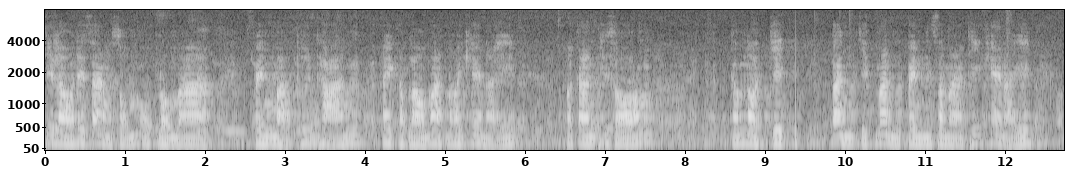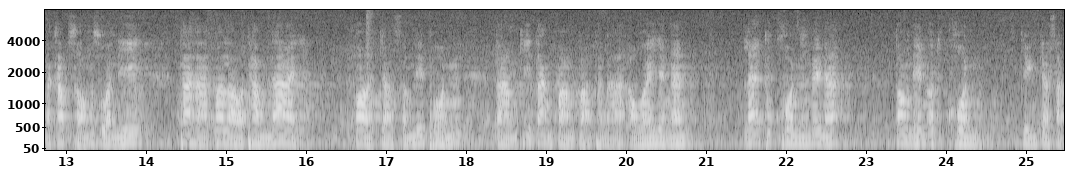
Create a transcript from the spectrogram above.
ที่เราได้สร้างสมอบรมมา เป็นบาทพื้นฐานให้กับเรามากน้อยแค่ไหน ประการที่สองกำหนดจิตตั้งจิตมั่นเป็นสมาธิแค่ไหนนะครับสองส่วนนี้ถ้าหากว่าเราทำได้ ก็จะสำลิดผลตามที่ตั้งความปรารถนาเอาไว้อย่างนั้น และทุกคนด้วยนะ ต้องเน้นว่าทุกคนจึงจะสา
